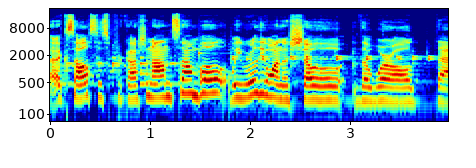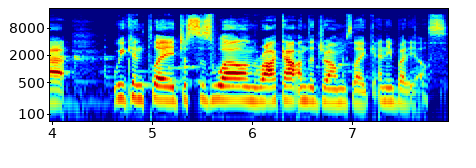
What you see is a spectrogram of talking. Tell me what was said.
Excelsis Percussion Ensemble, we really want to show the world that we can play just as well and rock out on the drums like anybody else.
